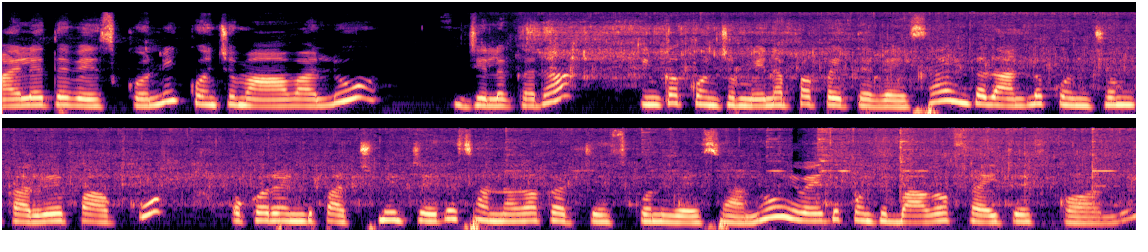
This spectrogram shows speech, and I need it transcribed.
ఆయిల్ అయితే వేసుకొని కొంచెం ఆవాలు జీలకర్ర ఇంకా కొంచెం మినపప్పు అయితే వేసా. ఇంకా దాంట్లో కొంచెం కరివేపాకు ఒక రెండు పచ్చిమిర్చి అయితే సన్నగా కట్ చేసుకొని వేసాను. ఇవైతే కొంచెం బాగా ఫ్రై చేసుకోవాలి.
